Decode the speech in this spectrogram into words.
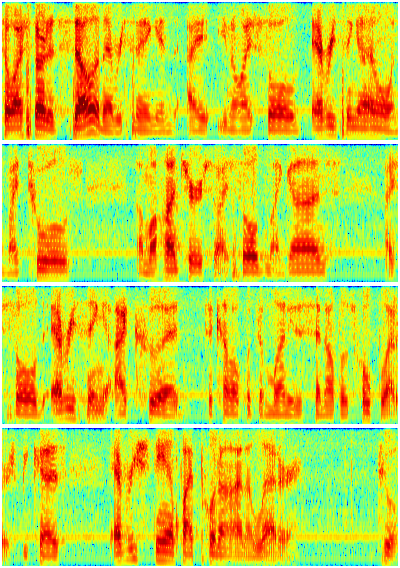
so I started selling everything and I you know I sold everything I owned my tools I'm a hunter so I sold my guns I sold everything I could to come up with the money to send out those hope letters because every stamp I put on a letter to a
